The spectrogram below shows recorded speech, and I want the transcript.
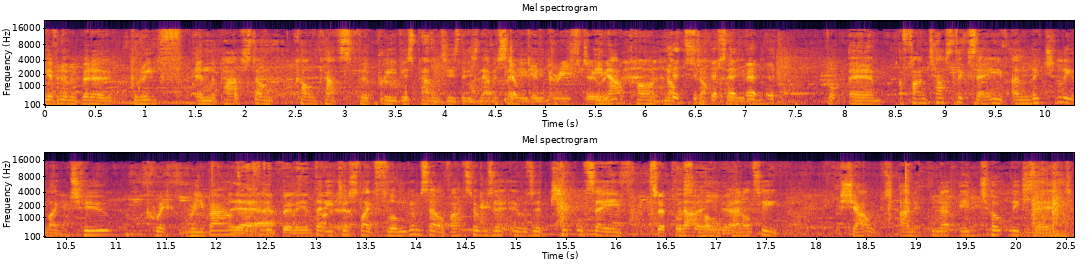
given him a bit of grief in the past on Colcast for previous penalties that he's never saved. give He- grief, do he we? now can't not stop saving. But um, a fantastic save and literally like two quick rebounds. Yeah, wasn't it? brilliant That he that, just yeah. like flung himself at. So it was a it was a triple save Triple for that save, whole yeah. penalty shout, and it, no, he totally deserved.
